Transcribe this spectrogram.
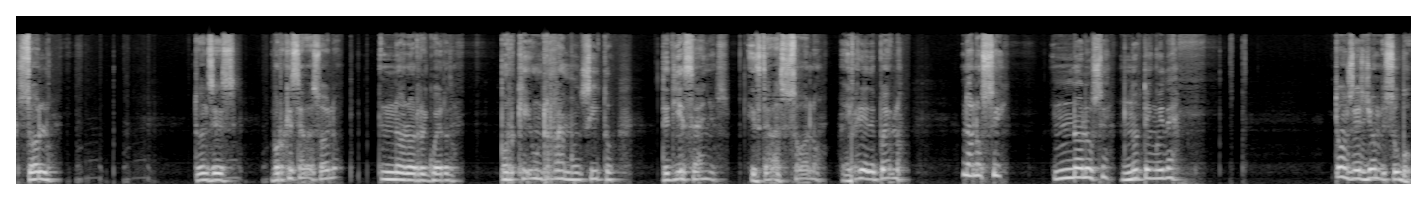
solo. Entonces, ¿por qué estaba solo? No lo recuerdo. ¿Por qué un ramoncito de diez años estaba solo en la feria del pueblo? No lo sé, no lo sé, no tengo idea. Entonces yo me subo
